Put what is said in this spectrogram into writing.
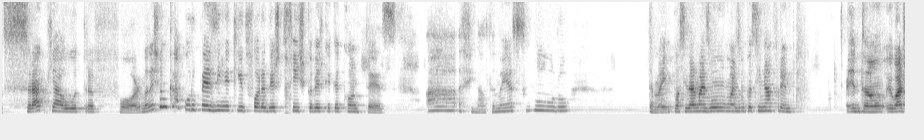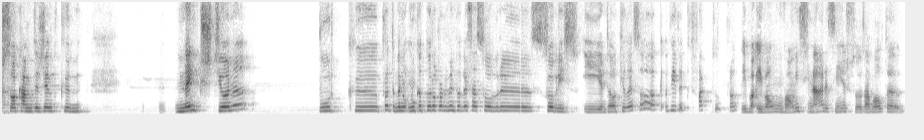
será que há outra forma? Deixa-me cá pôr o pezinho aqui de fora deste risco a ver o que é que acontece. Ah, afinal também é seguro. Também posso ir dar mais um, mais um passinho à frente. Então, eu acho só que há muita gente que nem questiona porque pronto, também nu- nunca parou propriamente para pensar sobre, sobre isso. E então aquilo é só a vida que de facto, pronto, e vão, vão, vão ensinar assim as pessoas à volta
